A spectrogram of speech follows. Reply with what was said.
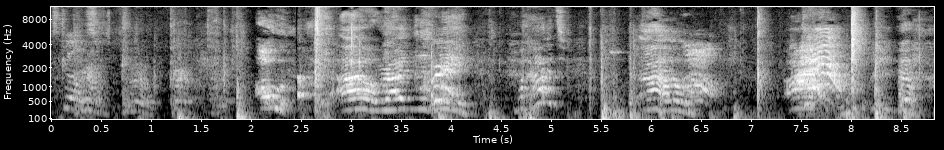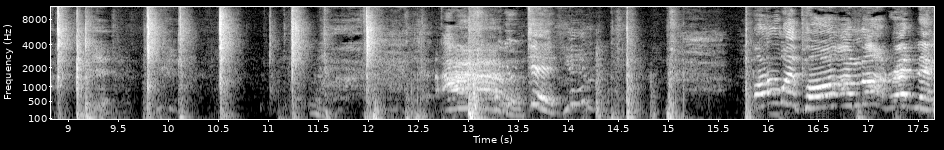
skills. Oh! Ow! Right in the knee! What? Ow! Ow! Ow! You dead! By the way, Paul, I'm not redneck.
